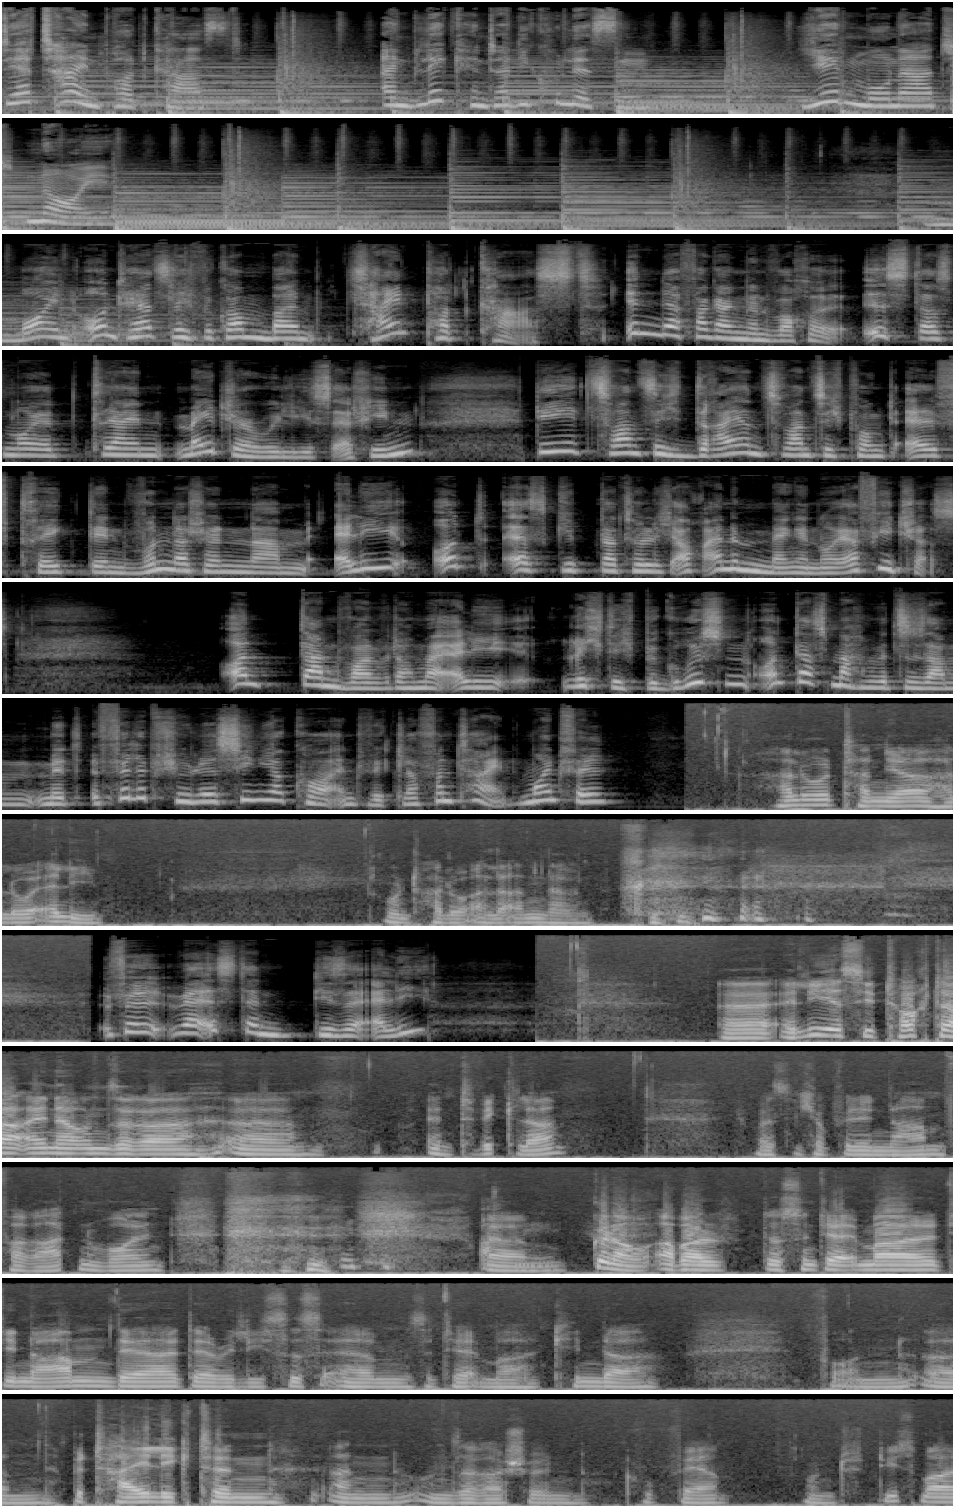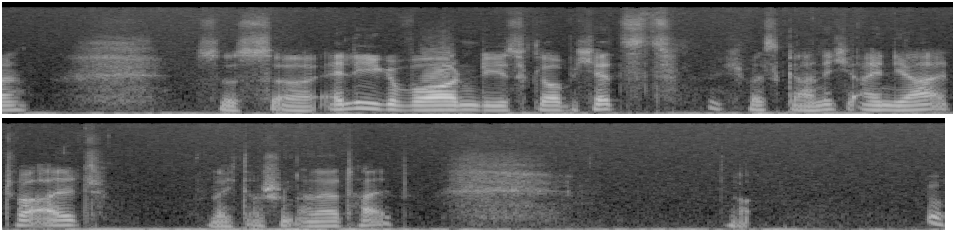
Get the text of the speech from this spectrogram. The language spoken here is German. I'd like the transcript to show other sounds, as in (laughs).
Der Tyne Podcast. Ein Blick hinter die Kulissen. Jeden Monat neu. Moin und herzlich willkommen beim Time Podcast. In der vergangenen Woche ist das neue Time Major Release erschienen. Die 2023.11 trägt den wunderschönen Namen Ellie und es gibt natürlich auch eine Menge neuer Features. Und dann wollen wir doch mal Ellie richtig begrüßen und das machen wir zusammen mit Philipp Schüle, Senior Core Entwickler von Tyne. Moin Phil. Hallo Tanja, hallo Ellie. Und hallo alle anderen. (laughs) Phil, wer ist denn diese Ellie? Äh, Ellie ist die Tochter einer unserer äh, Entwickler. Ich weiß nicht, ob wir den Namen verraten wollen. (laughs) ähm, genau, aber das sind ja immer die Namen der, der Releases, ähm, sind ja immer Kinder von ähm, Beteiligten an unserer schönen Groupware. Und diesmal ist es äh, Ellie geworden, die ist, glaube ich, jetzt, ich weiß gar nicht, ein Jahr etwa alt, vielleicht auch schon anderthalb. Ja.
